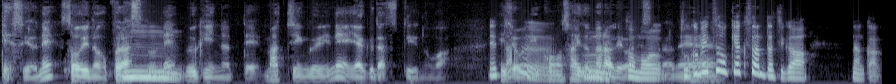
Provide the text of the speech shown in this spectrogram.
ですよね。そういうのがプラスのね、うん武器になって、マッチングにね、役立つっていうのは。ね非常に多分このサイドならではですからねうん特別お客さんたちが、なんか、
